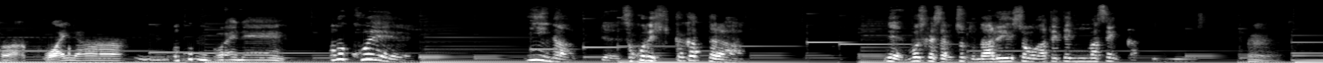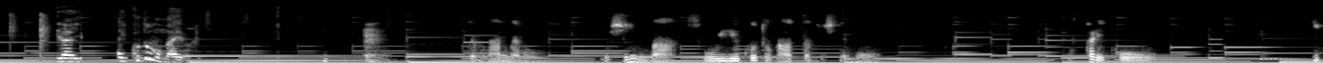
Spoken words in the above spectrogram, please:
うわ怖いなうん怖いね。この声、いいなって、そこで引っかかったら、ね、もしかしたらちょっとナレーション当ててみませんかっていう、うん。嫌いないこともないわけじゃん。うん。でもなんだろう。シンはそういうことがあったとしても、やっぱりこう、一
